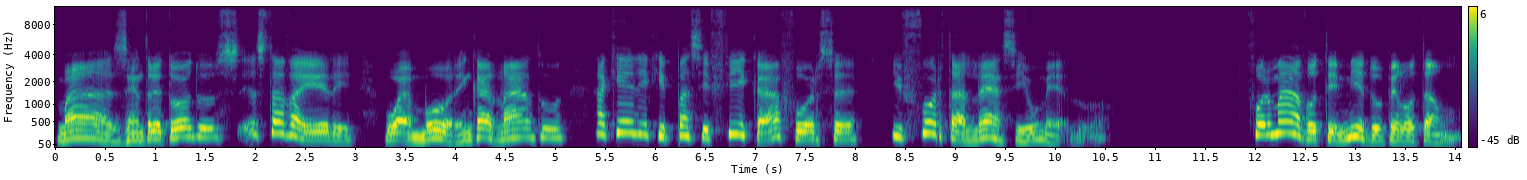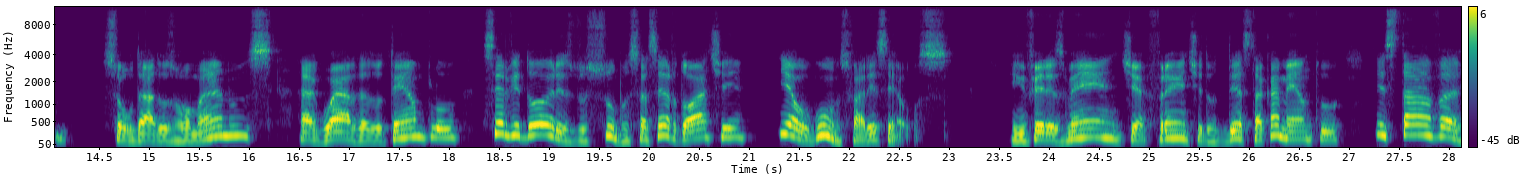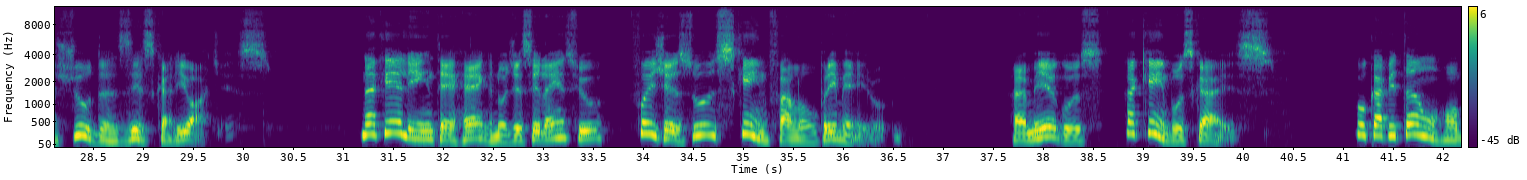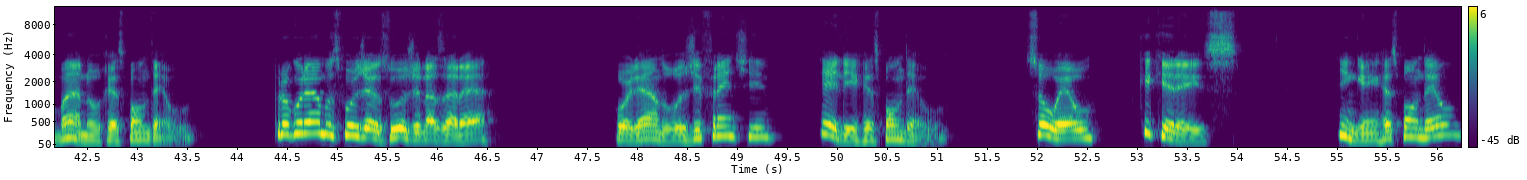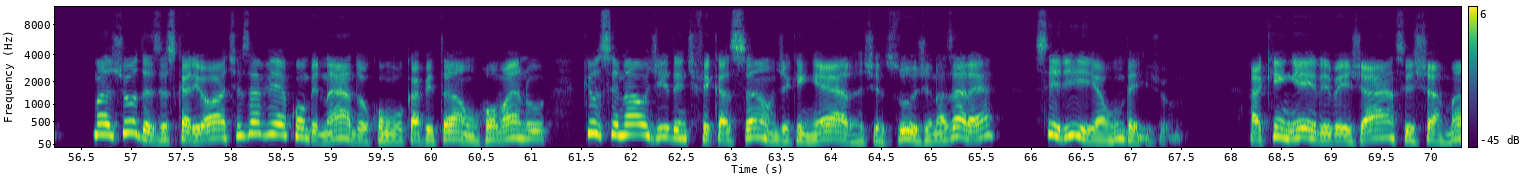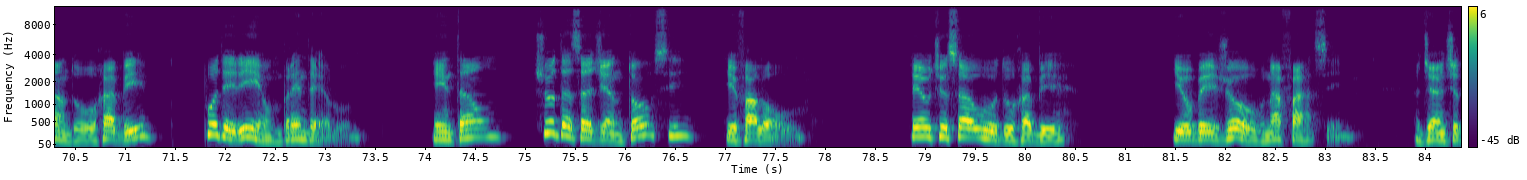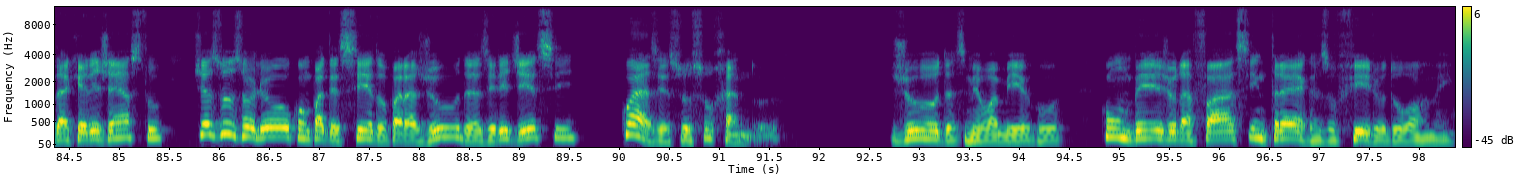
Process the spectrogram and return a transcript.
Mas, entre todos, estava ele, o amor encarnado, aquele que pacifica a força e fortalece o medo. Formava o temido pelotão, soldados romanos, a guarda do templo, servidores do sumo sacerdote e alguns fariseus. Infelizmente, à frente do destacamento, estava Judas Iscariotes. Naquele interregno de silêncio, foi Jesus quem falou primeiro. Amigos, a quem buscais? O capitão romano respondeu. Procuramos por Jesus de Nazaré. Olhando-os de frente, ele respondeu. Sou eu, que quereis? Ninguém respondeu, mas Judas Iscariotes havia combinado com o capitão romano que o sinal de identificação de quem era Jesus de Nazaré seria um beijo. A quem ele beijasse chamando o rabi, poderiam prendê-lo. Então, Judas adiantou-se e falou. Eu te saúdo, rabi e o beijou na face. Diante daquele gesto, Jesus olhou compadecido para Judas e lhe disse, quase sussurrando. Judas, meu amigo, com um beijo na face entregas o filho do homem.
